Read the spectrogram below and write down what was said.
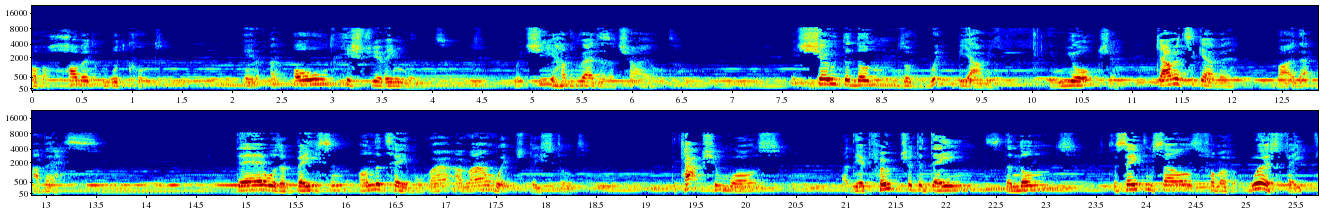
of a horrid woodcut in an old history of England, which she had read as a child. It showed the nuns of Whitby Abbey in Yorkshire gathered together by the abbess. There was a basin on the table around which they stood. The caption was, At the approach of the Danes, the nuns, to save themselves from a worse fate,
